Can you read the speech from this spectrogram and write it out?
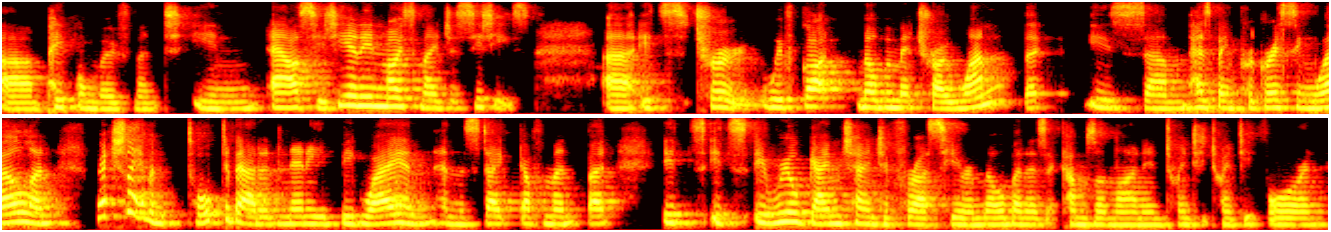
um, people movement in our city and in most major cities. Uh, it's true. We've got Melbourne Metro One that is um, has been progressing well, and we actually haven't talked about it in any big way, and, and the state government, but it's it's a real game changer for us here in Melbourne as it comes online in 2024 and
